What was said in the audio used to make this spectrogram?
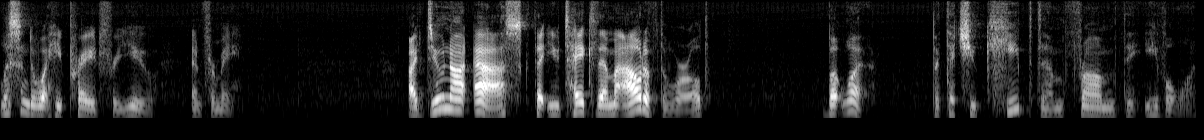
Listen to what he prayed for you and for me. I do not ask that you take them out of the world, but what? But that you keep them from the evil one.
